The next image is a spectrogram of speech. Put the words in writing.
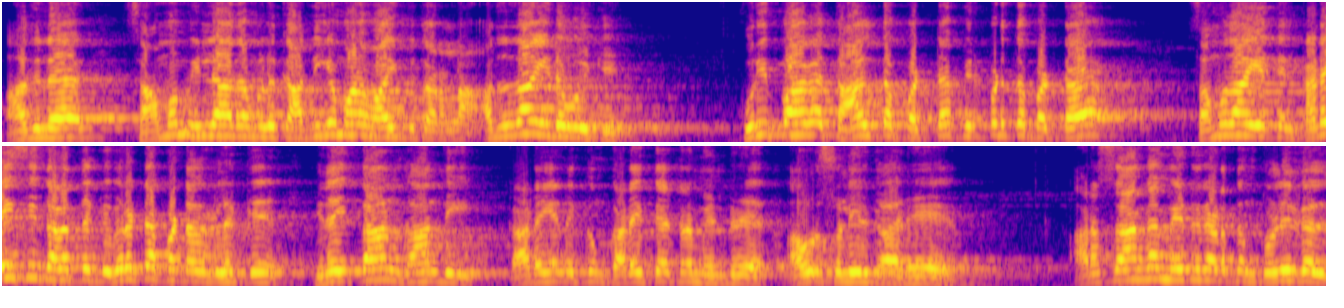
அதுல சமம் இல்லாதவங்களுக்கு அதிகமான வாய்ப்பு தரலாம். அதுதான் இடஒதுக்கீடு. குறிப்பாக தாழ்த்தப்பட்ட பிற்படுத்தப்பட்ட சமுதாயத்தின் கடைசி தளத்துக்கு விரட்டப்பட்டவர்களுக்கு இதைத்தான் காந்தி கடையனுக்கும் கடைத்தேற்றம் என்று அவர் சொல்லியிருக்காரு. அரசாங்கம் ஏற்று நடத்தும் தொழில்கள்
